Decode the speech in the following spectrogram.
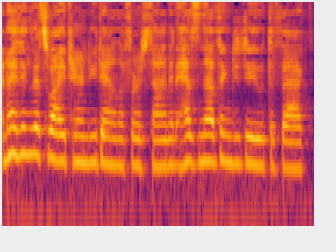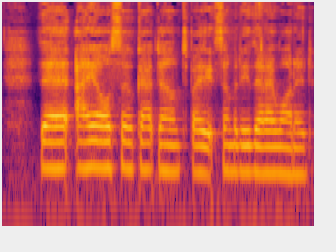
And I think that's why I turned you down the first time. And it has nothing to do with the fact that I also got dumped by somebody that I wanted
